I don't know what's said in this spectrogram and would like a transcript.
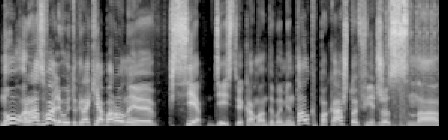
Ну, разваливают игроки обороны все действия команды Моменталка. Пока что Фиджис на...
